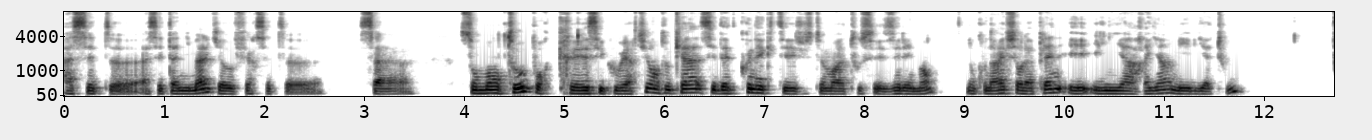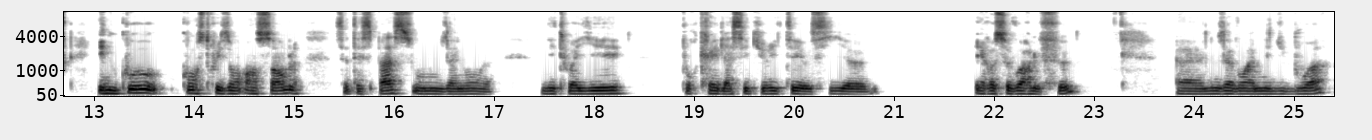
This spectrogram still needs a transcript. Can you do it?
à, cette, à cet animal qui a offert cette, sa, son manteau pour créer ces couvertures. En tout cas, c'est d'être connecté justement à tous ces éléments. Donc on arrive sur la plaine et il n'y a rien, mais il y a tout. Et nous co-construisons ensemble cet espace où nous allons nettoyer, pour créer de la sécurité aussi euh, et recevoir le feu. Euh, nous avons amené du bois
